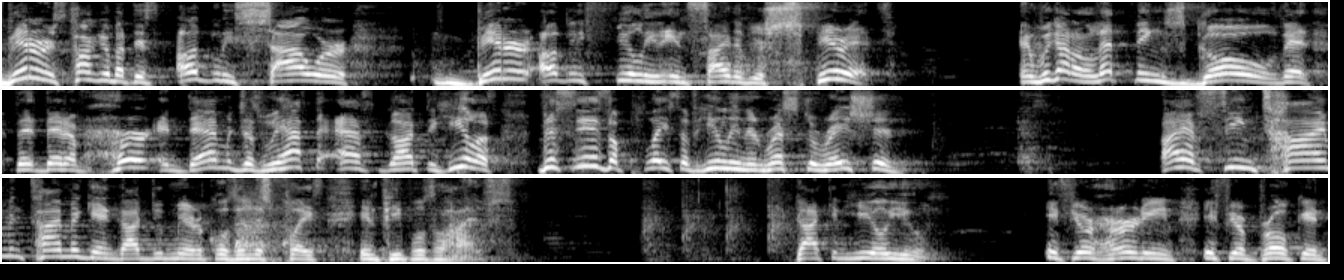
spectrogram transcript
bitter is talking about this ugly, sour, bitter, ugly feeling inside of your spirit. And we got to let things go that, that, that have hurt and damaged us. We have to ask God to heal us. This is a place of healing and restoration. I have seen time and time again God do miracles in this place in people's lives. God can heal you. If you're hurting, if you're broken,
